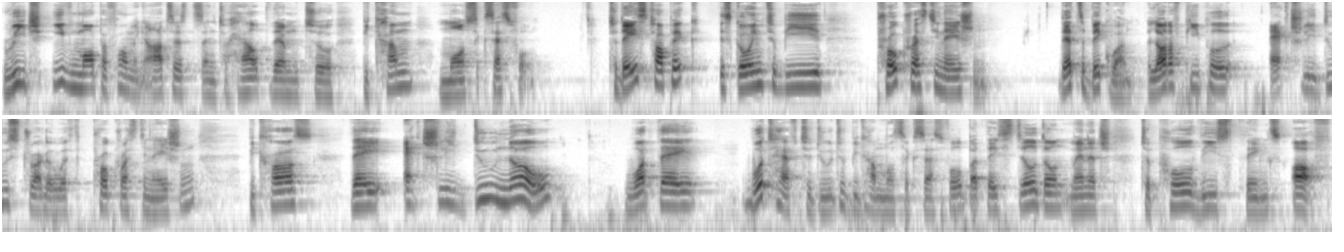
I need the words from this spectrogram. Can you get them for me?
reach even more performing artists and to help them to become more successful. Today's topic is going to be procrastination. That's a big one. A lot of people actually do struggle with procrastination because they actually do know what they would have to do to become more successful, but they still don't manage to pull these things off.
